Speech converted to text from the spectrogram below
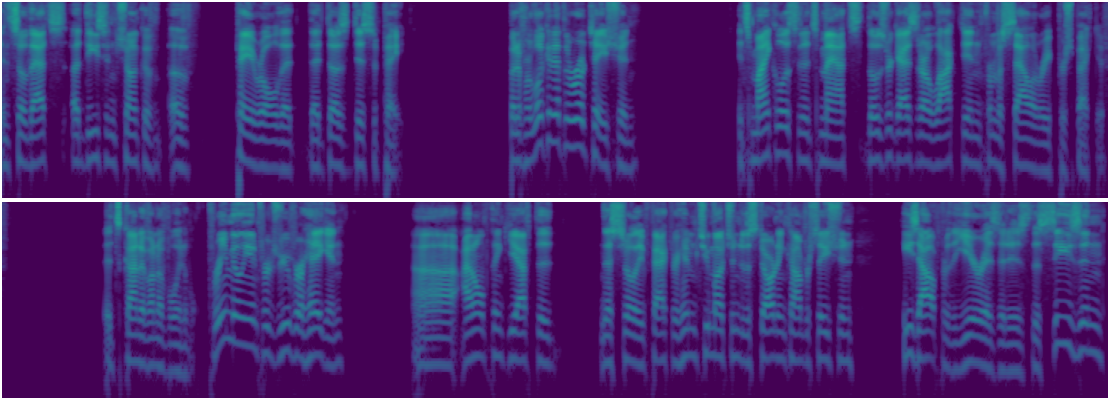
And so that's a decent chunk of, of payroll that, that does dissipate. But if we're looking at the rotation, it's Mikolas and it's Matz. Those are guys that are locked in from a salary perspective. It's kind of unavoidable. Three million for Drew Verhagen. Uh, I don't think you have to necessarily factor him too much into the starting conversation. He's out for the year as it is this season,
